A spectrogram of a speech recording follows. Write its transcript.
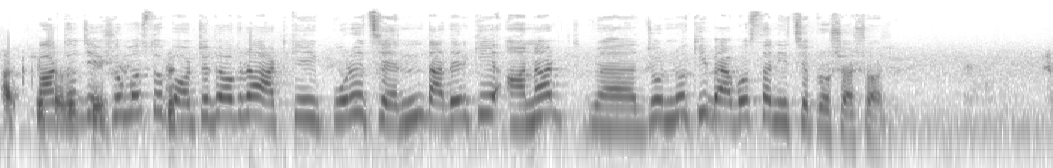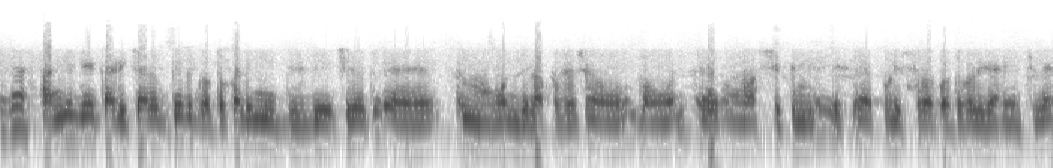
আটকে যে সমস্ত পর্যটকরা আটকে পড়েছেন তাদেরকে আনার জন্য কি ব্যবস্থা নিচ্ছে প্রশাসন? সেখানে স্থানীয় যে গাড়ি চালকদের গতকালই নির্দেশ দিয়েছিল মঙ্গল জেলা প্রশাসন মঙ্গল এবং নর্থ সিকিম পুলিশ সেবা গতকালই জানিয়েছিলেন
